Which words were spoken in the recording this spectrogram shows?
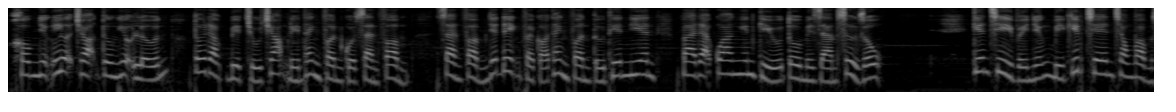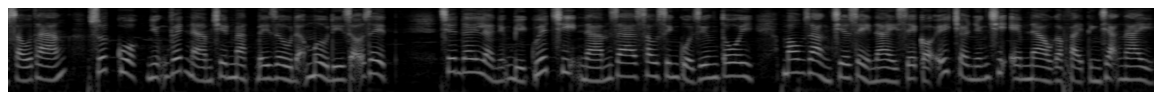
Không những lựa chọn thương hiệu lớn, tôi đặc biệt chú trọng đến thành phần của sản phẩm. Sản phẩm nhất định phải có thành phần từ thiên nhiên và đã qua nghiên cứu tôi mới dám sử dụng. Kiên trì với những bí kíp trên trong vòng 6 tháng, rốt cuộc những vết nám trên mặt bây giờ đã mở đi rõ rệt. Trên đây là những bí quyết trị nám da sau sinh của riêng tôi. Mong rằng chia sẻ này sẽ có ích cho những chị em nào gặp phải tình trạng này.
